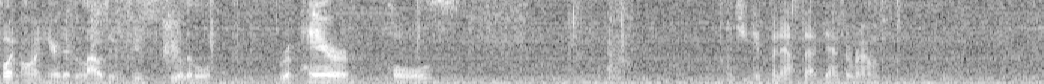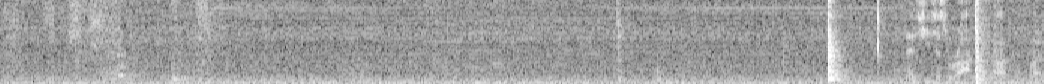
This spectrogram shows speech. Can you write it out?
foot on here that allows her to just do a little repair holes. And she can finesse that dent around. Then she just rocks it off the foot.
